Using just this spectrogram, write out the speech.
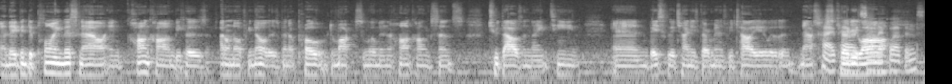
and they've been deploying this now in Hong Kong because I don't know if you know, there's been a pro-democracy movement in Hong Kong since 2019, and basically the Chinese government has retaliated with a national security High-powered law weapons.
